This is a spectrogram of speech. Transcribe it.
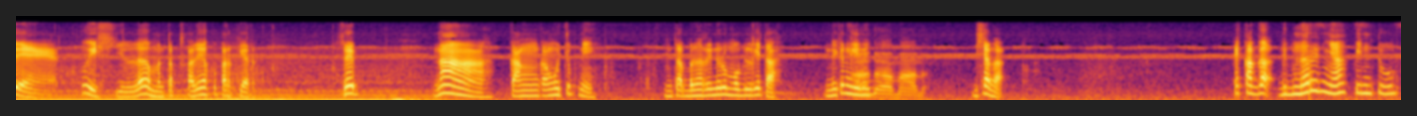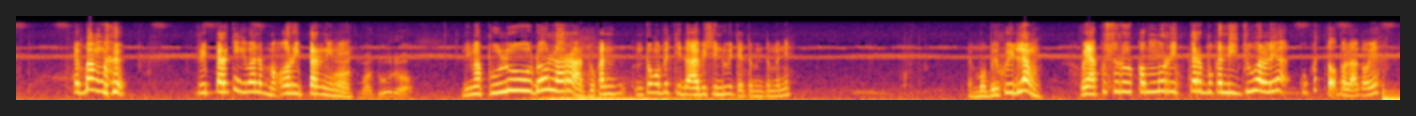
Set. Wih, gila, mantap sekali aku parkir. Sip. Nah, Kang Kang Ucup nih. Minta benerin dulu mobil kita. Ini kan gini, bisa nggak? Eh kagak dibenerin ya pintu. Eh bang, repairnya gimana bang? Oh repair nih nih. At Maduro. 50 dolar ah tuh kan untung Obit tidak habisin duit ya teman-teman ya. Eh, mobilku hilang. Weh aku suruh kamu repair bukan dijual ya. Aku ketok pala kau ya.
